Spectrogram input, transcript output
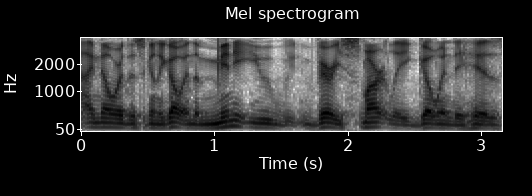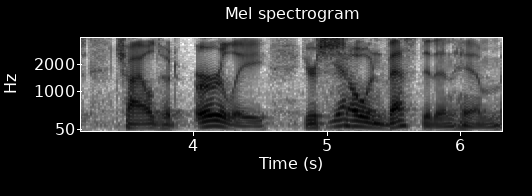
I know where this is going to go. And the minute you very smartly go into his childhood early, you're so invested in him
